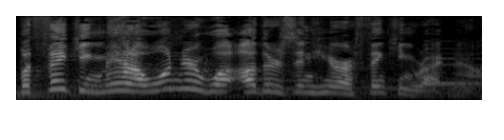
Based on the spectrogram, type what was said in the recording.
but thinking, man, I wonder what others in here are thinking right now.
